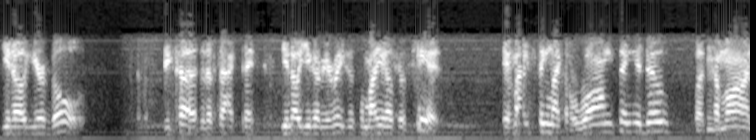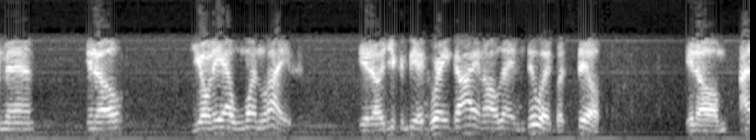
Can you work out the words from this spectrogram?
you know, your goals because of the fact that, you know, you're going to be raising somebody else's kids. It might seem like a wrong thing to do, but mm-hmm. come on, man. You know, you only have one life. You know, you can be a great guy and all that and do it, but still, you know, I,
